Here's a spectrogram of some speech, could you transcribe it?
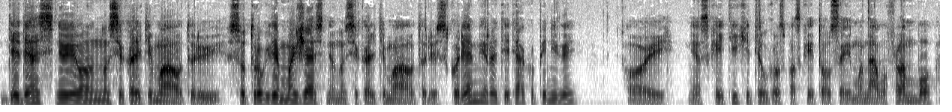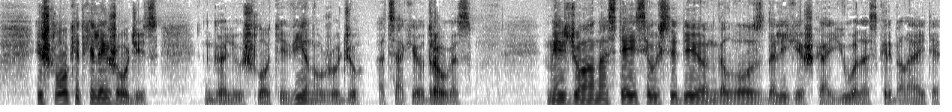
Didesniojo nusikaltimo autoriui sutrukdė mažesnio nusikaltimo autorius, kuriam ir atiteko pinigai. Oi, neskaitykit ilgos paskaitos, aimanavo flambo, išklokit keliais žodžiais. Galiu išloti vienu žodžiu, atsakė jo draugas. Miš Džoanas teisė užsidėjo ant galvos dalykišką juodą skribelaitę,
